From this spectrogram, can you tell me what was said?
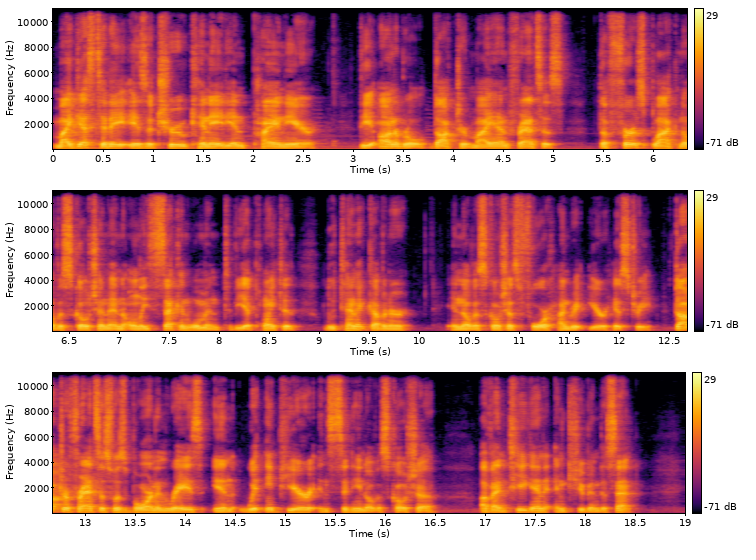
My guest today is a true Canadian pioneer, the Honorable Dr. Mayann Francis, the first Black Nova Scotian and only second woman to be appointed Lieutenant Governor in Nova Scotia's 400 year history. Dr. Francis was born and raised in Whitney Pier in Sydney, Nova Scotia, of Antiguan and Cuban descent.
